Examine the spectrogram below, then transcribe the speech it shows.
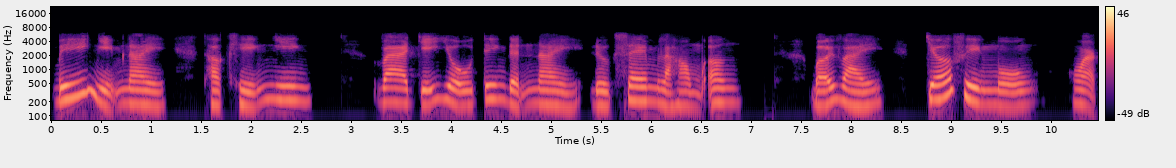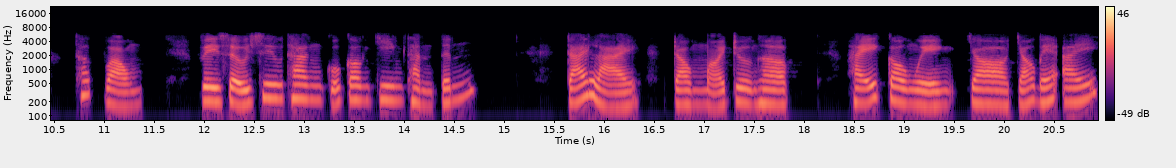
bí nhiệm này thật hiển nhiên, và chỉ dụ tiên định này được xem là hồng ân. Bởi vậy, chớ phiền muộn hoặc thất vọng vì sự siêu thăng của con chim thành tính. Trái lại, trong mọi trường hợp, hãy cầu nguyện cho cháu bé ấy.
